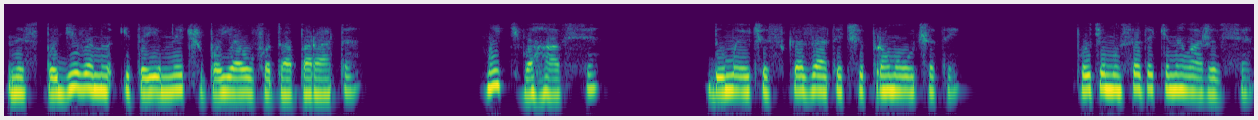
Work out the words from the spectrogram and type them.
несподівану і таємничу появу фотоапарата, мить вагався, думаючи сказати чи промовчати. Потім усе таки наважився.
